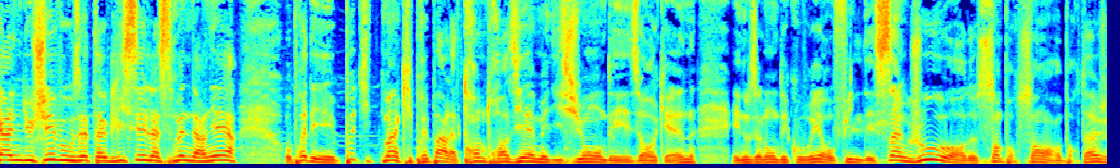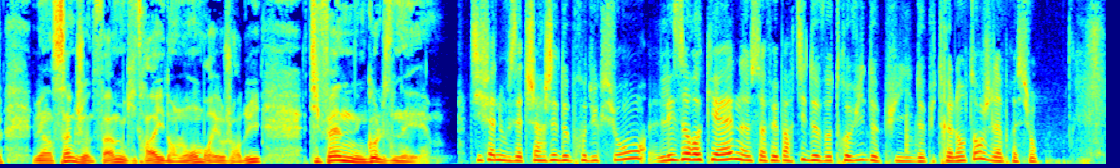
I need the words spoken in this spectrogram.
Karine Duché, vous vous êtes glissée la semaine dernière auprès des petites mains qui préparent la 33e édition des Eurocaines. Et nous allons découvrir au fil des 5 jours de 100% reportage, eh bien, 5 jeunes femmes qui travaillent dans l'ombre. Et aujourd'hui, Tiffen Golzney. Tiffen, vous êtes chargée de production. Les Eurocaines, ça fait partie de votre vie depuis, depuis très longtemps, j'ai l'impression.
